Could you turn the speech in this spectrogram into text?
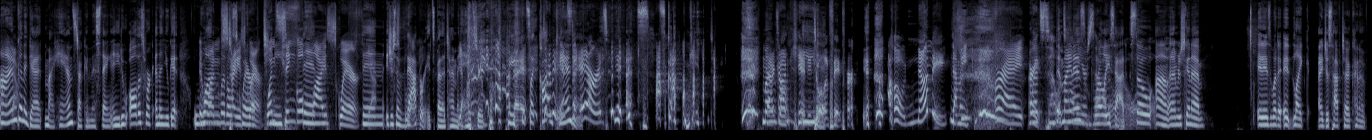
I'm Yeah. gonna get my hand stuck in this thing, and you do all this work, and then you get In one, little tiny square, square, of one single thin, ply square. Thin. It just It's evaporates by the time it Yeah. hits your body. it's like cotton it candy. the air. It's yes, it's cotton candy. Might yeah, as well candy toilet it. paper. oh, nummy. Nummy. All right. All right, What's- th- tell mine is sad. really Oh, sad. so, um, and I'm just gonna. It is what it, it like. I just have to kind of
